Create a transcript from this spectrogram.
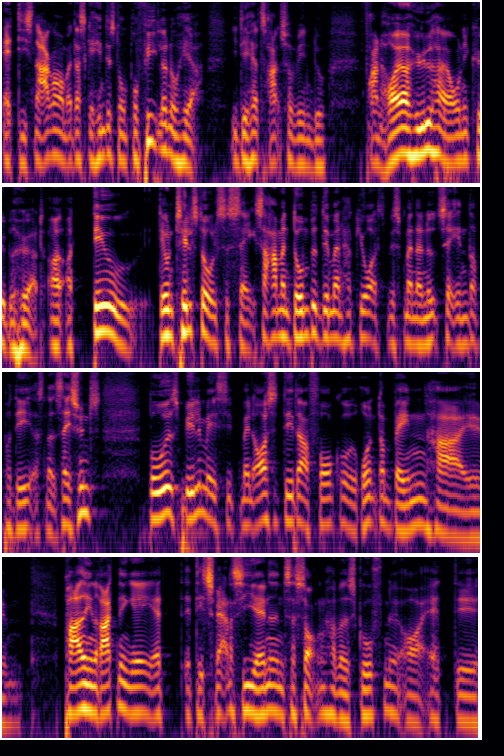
at de snakker om, at der skal hentes nogle profiler nu her i det her transfervindue. Fra en højere hylde har jeg oven i købet hørt. Og, og det, er jo, det er jo en tilståelsessag. Så har man dumpet det, man har gjort, hvis man er nødt til at ændre på det og sådan noget. Så jeg synes, både spillemæssigt, men også det, der er foregået rundt om banen, har, øh, peget i en retning af, at, at det er svært at sige andet, end sæsonen har været skuffende, og at, øh,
